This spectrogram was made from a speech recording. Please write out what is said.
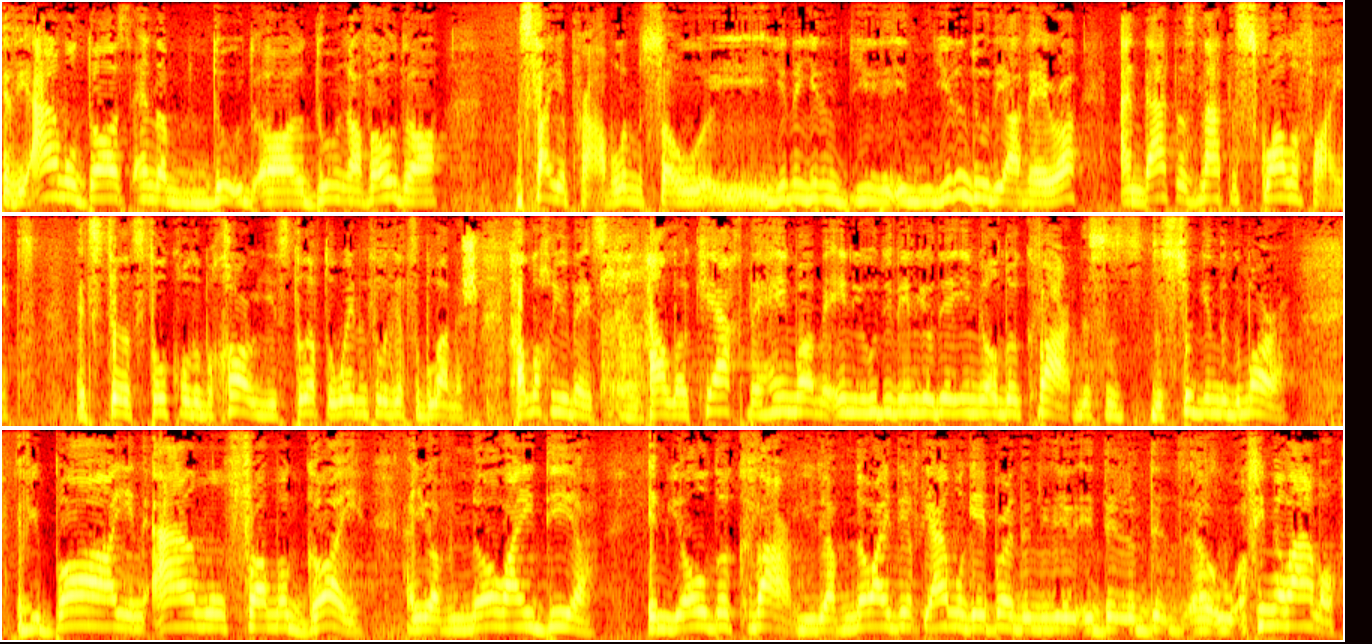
If the animal does end up do, uh, doing avoda, it's not your problem. So you didn't, you didn't, you, you didn't do the avera, and that does not disqualify it. It's still, it's still called a bechor. You still have to wait until it gets a blemish. Halacha yubeis. Halakiach behema me'en Yehudi Yodei im yoldo kvar. This is the sugi in the Gemara. If you buy an animal from a guy and you have no idea im yoldo kvar. You have no idea if the animal gave birth, did, did, did, uh, a female animal.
